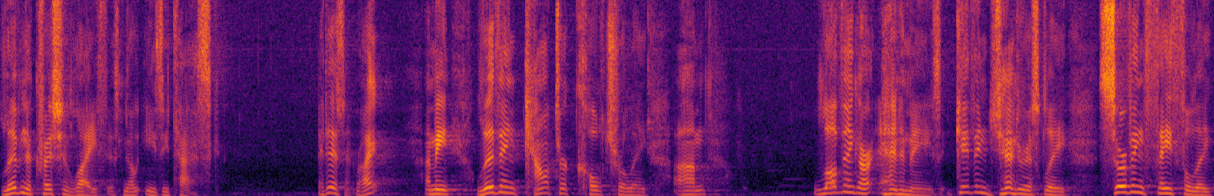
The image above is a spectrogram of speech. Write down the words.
Living a Christian life is no easy task. It isn't, right? I mean, living counterculturally, um, loving our enemies, giving generously, serving faithfully,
